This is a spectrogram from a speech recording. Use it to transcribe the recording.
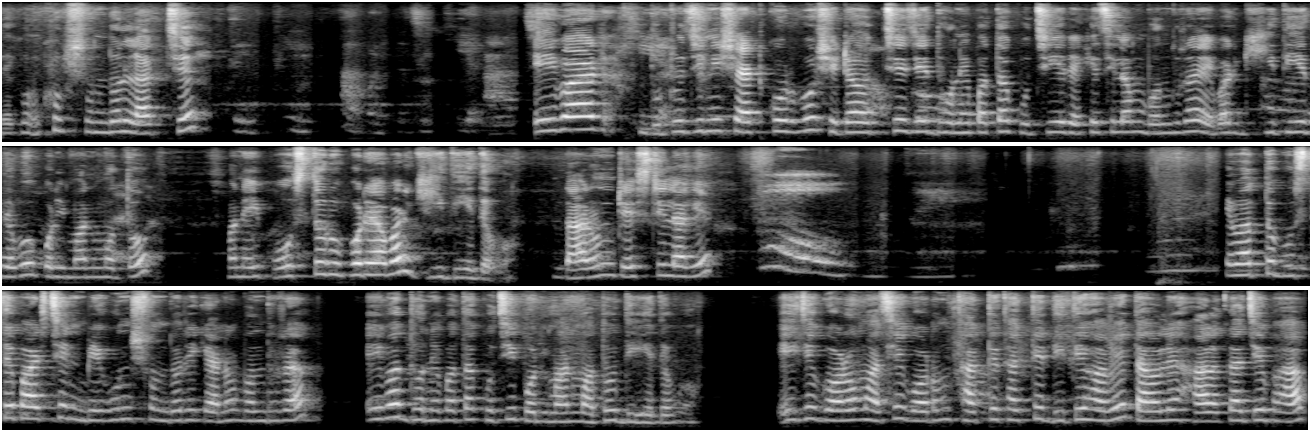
দেখুন, খুব সুন্দর লাগছে। এইবার দুটো জিনিস অ্যাড করব, সেটা হচ্ছে যে ধনেপাতা কুচিয়ে রেখেছিলাম বন্ধুরা, এবার ঘি দিয়ে দেব পরিমাণ মতো। মানে এই পোস্তর উপরে আবার ঘি দিয়ে দেব। দারুণ টেস্টি লাগে। এবার তো বুঝতে পারছেন বেগুন সুন্দরী কেন বন্ধুরা? এইবার ধনেপাতা কুচি পরিমাণ মতো দিয়ে দেব। এই যে গরম আছে, গরম থাকতে থাকতে দিতে হবে, তাহলে হালকা যে ভাপ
